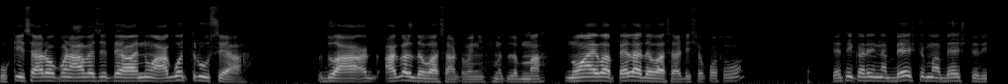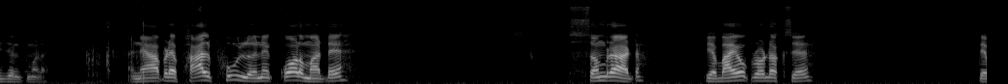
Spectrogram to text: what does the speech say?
ભૂકી સારો પણ આવે છે તે આનું આગોતરું છે આ. બધું આગળ દવા છાંટવાની, મતલબમાં ન આવ્યા પહેલાં દવા છાંટી શકો છો. જેથી કરીને બેસ્ટમાં બેસ્ટ રિઝલ્ટ મળે. અને આપણે ફાલ ફૂલ અને કોળ માટે સમ્રાટ જે બાયો પ્રોડક્ટ છે તે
